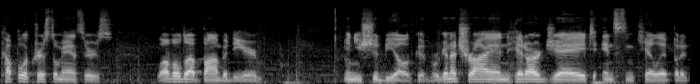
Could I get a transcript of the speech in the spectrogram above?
couple of Crystalmancers, leveled up Bombardier, and you should be all good. We're to try and hit our J to instant kill it, but it,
